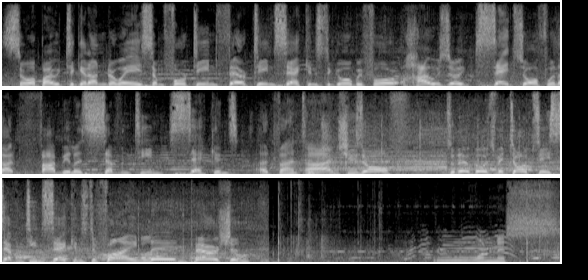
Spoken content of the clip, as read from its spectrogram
So about to get underway, some 14, 13 seconds to go before Hauser sets off with that fabulous 17 seconds advantage. And she's off. So there goes Vittozzi, 17 seconds to find. Linn Persson. Ooh, one miss.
